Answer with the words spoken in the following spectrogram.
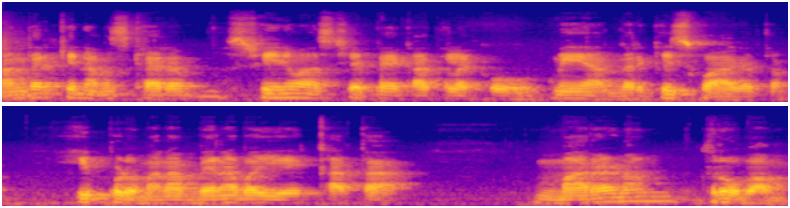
అందరికీ నమస్కారం. శ్రీనివాస్ చెప్పే కథలకు మీ అందరికీ స్వాగతం. ఇప్పుడు మనం వినబోయే కథ మరణం ధ్రువం.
